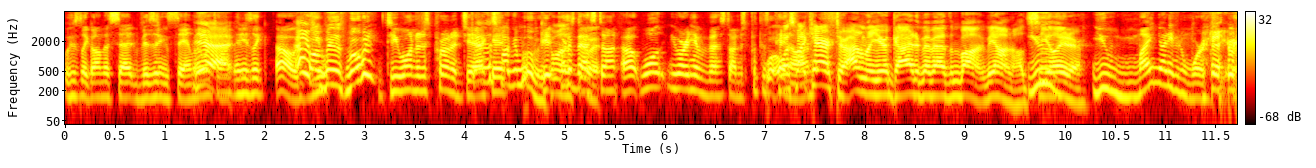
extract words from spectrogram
was like on the set visiting Sandler Yeah. one time, and he's like, "Oh, hey, do you want to be in this movie? do you want to just put on a jacket? this fucking movie. Get, Come on, put a vest on. Oh, well, you already have a vest on. Just put this. Pin What's my character? I don't know. You're a guy to Bed Bath and. Beyond. I'll see you later. You might not even work here.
